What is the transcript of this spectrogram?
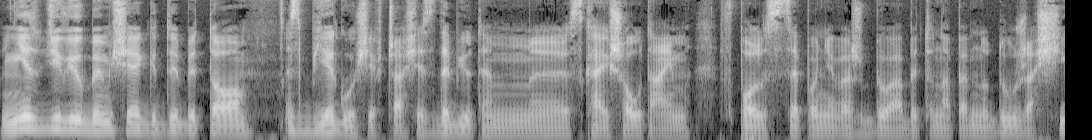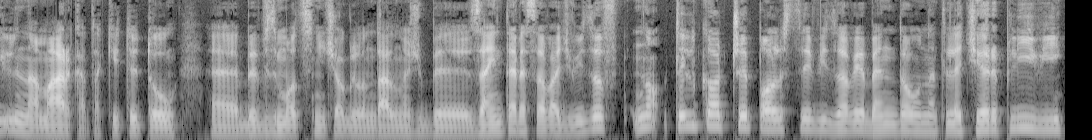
Nie zdziwiłbym się, gdyby to zbiegło się w czasie z debiutem e, Sky Showtime w Polsce, ponieważ byłaby to na pewno duża, silna marka, taki tytuł, e, by wzmocnić oglądalność, by zainteresować widzów. No, tylko czy polscy widzowie będą na tyle cierpliwi,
